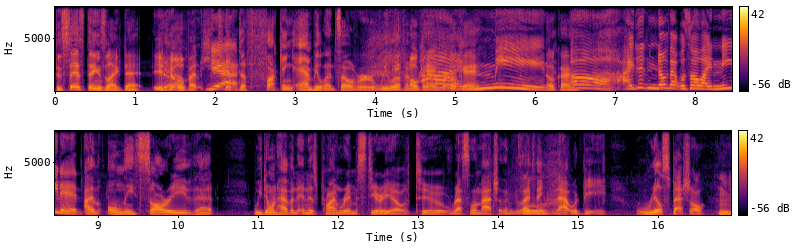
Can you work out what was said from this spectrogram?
that says things like that. You Yeah, know? but he Yeah. tipped a fucking ambulance over. We love him Okay. forever. Okay. I mean, Okay. Oh, I didn't know that was all I needed. I'm only sorry that we don't have an in his prime Rey Mysterio to wrestle a match with him because I think that would be real special. Hmm.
